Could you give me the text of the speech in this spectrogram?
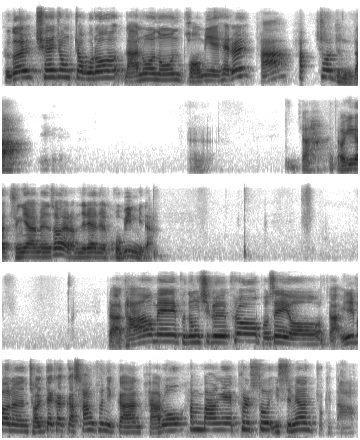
그걸 최종적으로 나누어 놓은 범위의 해를 다 합쳐준다. 음. 자, 여기가 중요하면서 여러분들이 해야 될 고비입니다. 자, 다음에 부등식을 풀어보세요. 자, 1번은 절대값과 상수니까 바로 한 방에 풀 수 있으면 좋겠다.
